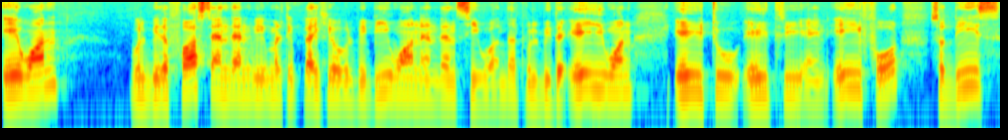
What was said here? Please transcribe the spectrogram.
A 1 will be the first and then we multiply here will be B 1 and then C 1 that will be the A E 1, A 2, A E 3 and A 4. So, these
